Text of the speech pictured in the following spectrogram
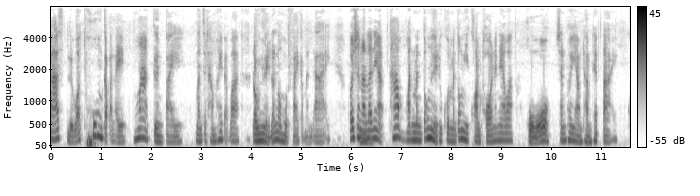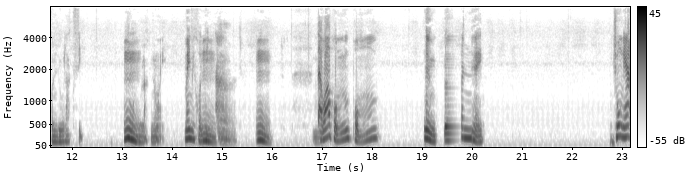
กัส หรือว่าทุ่มกับอะไรมากเกินไป มันจะทำให้แบบว่าเราเหนื่อยแล้วเราหมดไฟกับมันได้ เพราะฉะนั้นแล้วเนี่ยถ้ามันมันต้องเหนื่อยทุกคนมันต้องมีความท้อแน่ๆว่า โห ฉันพยายามทำแทบตาย คนดูหลักสิบอืมคนดู หลักหน่วย ไม่มีคนติดตามอ่าอืมแต่ว่าผมผมหนึ่งคือมันเหนื่อย ช่วงเนี้ย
